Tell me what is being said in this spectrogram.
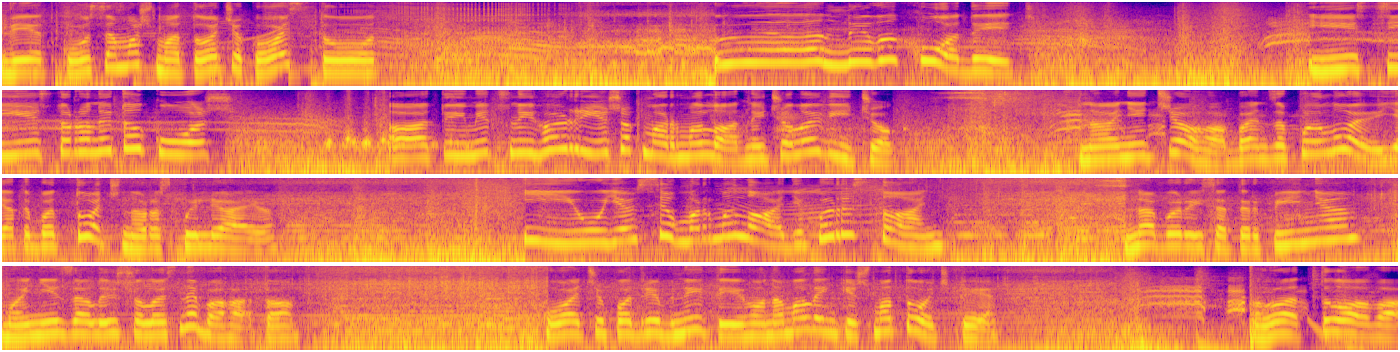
Відкусимо шматочок ось тут. Е, не виходить. І з цієї сторони також. А ти міцний горішок, мармеладний чоловічок. Ну нічого, бензопилою я тебе точно розпиляю. Іу, я все в мармеладі, перестань. Наберися терпіння, мені залишилось небагато. Хочу подрібнити його на маленькі шматочки. Готово.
